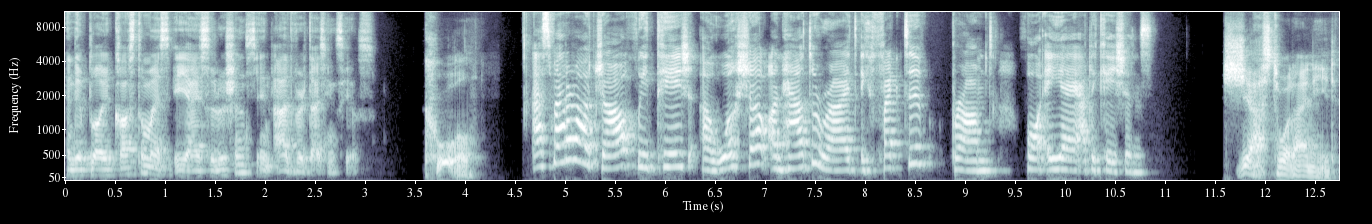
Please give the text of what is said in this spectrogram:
and deploy customized AI solutions in advertising sales. Cool. As part of our job, we teach a workshop on how to write effective prompt for AI applications. Just what I need.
